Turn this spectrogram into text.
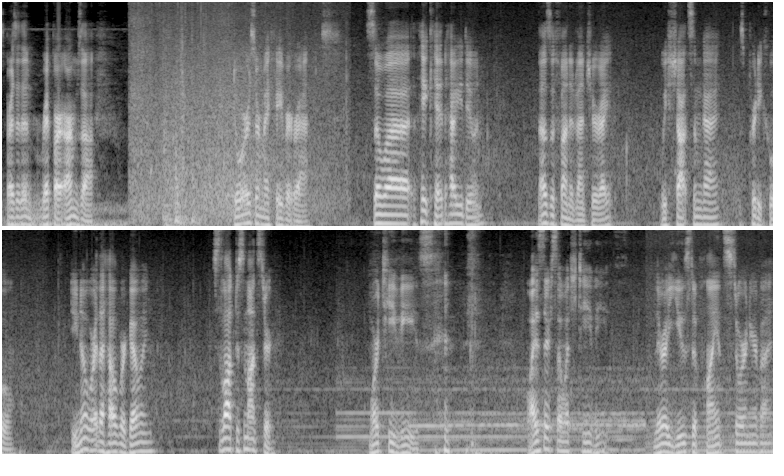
Surprised I didn't rip our arms off. Doors are my favorite rafts. So, uh, hey kid, how you doing? That was a fun adventure, right? We shot some guy. It was pretty cool. Do you know where the hell we're going? It's the Loch Ness Monster! More TVs. Why is there so much TVs? Is there a used appliance store nearby?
